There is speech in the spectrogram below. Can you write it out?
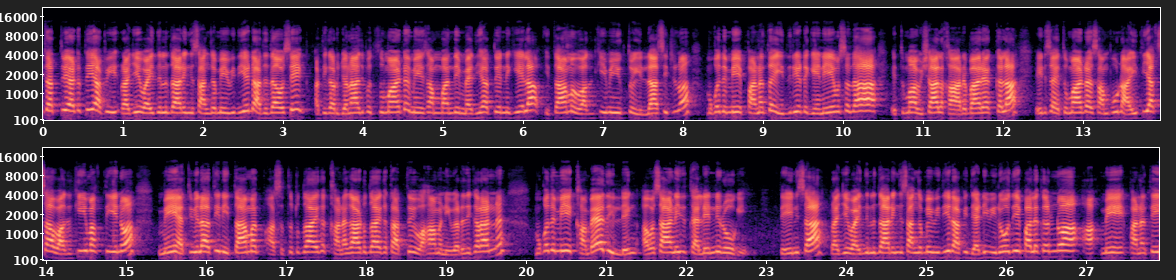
තත්ත්වය යටතේ අපි රජයේ වෛද්‍ය නිලධාරීන්ගේ සංගමයේ විදිහට අද දවසේ අතිගරු ජනාධිපතිතුමාට මේ සම්බන්ධයෙන් මැදිහත් වෙන්න කියලා ඊටාම වගකීමෙන් යුක්තව ඉල්ලා සිටිනවා. මොකද මේ පනත ඉදිරියට ගෙන ඒම සඳහා එතුමා විශාල කාර්යභාරයක් කළා. ඒ නිසා එතුමාට සම්පූර්ණ අයිතියක් සහ වගකීමක් තියෙනවා මේ ඇති වෙලා තියෙන ඊටාමත් අසතුටුදායක කනගාටුදායක තත්ත්වය වහාම නිවැරදි කරන්න. මොකද මේ කඹෑදිල්ලෙන් අවසානයේදී තැලෙන්නේ රෝගීන්. ඒ නිසා රජයේ වෛද්‍ය නිලධාරීන්ගේ සංගමයේ විදිහට අපි දැඩි විරෝධය පළ කරනවා මේ පනතේ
